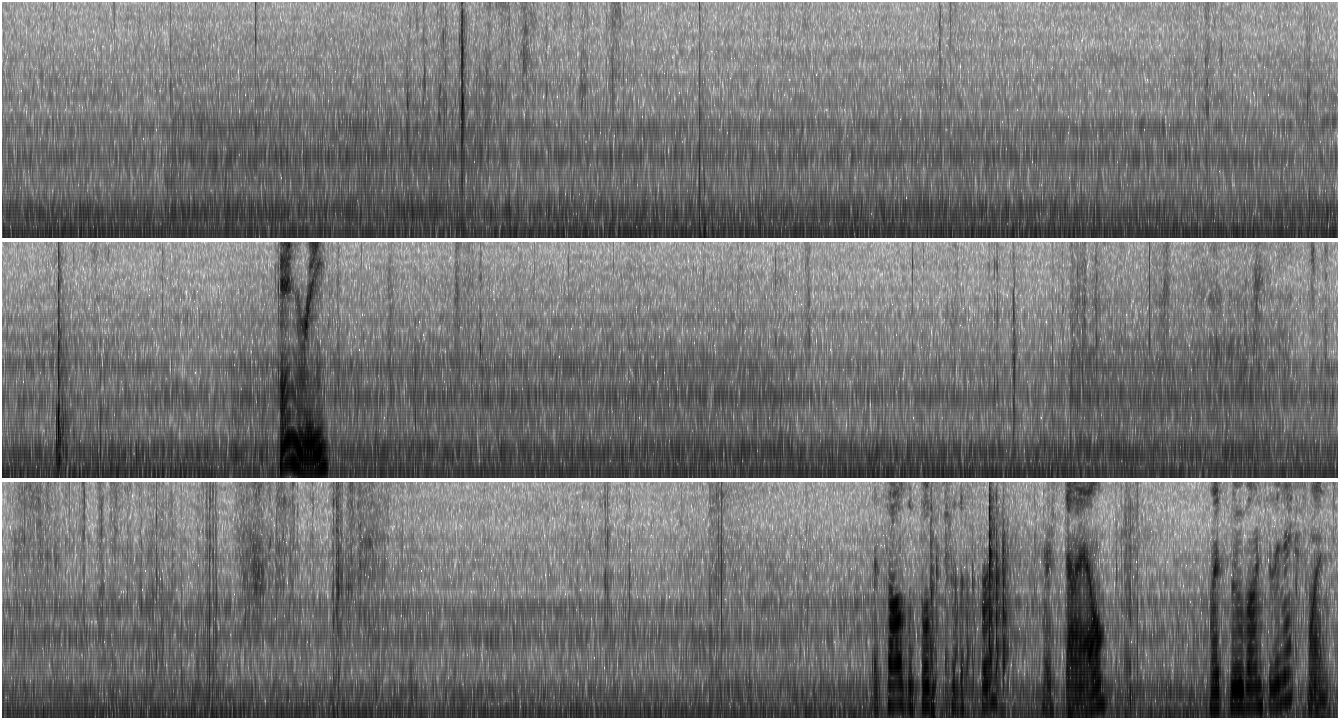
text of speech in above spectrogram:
Henry. That's all the books for the first hairstyle. Let's move on to the next one.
